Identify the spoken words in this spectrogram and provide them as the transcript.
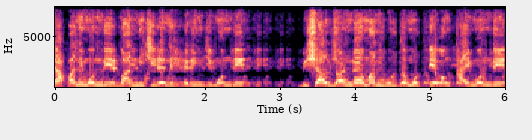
জাপানি মন্দির বা নিচিরেন হেরিঞ্জি মন্দির, বিশাল দণ্ডায়মান বুদ্ধ মূর্তি এবং থাই মন্দির।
